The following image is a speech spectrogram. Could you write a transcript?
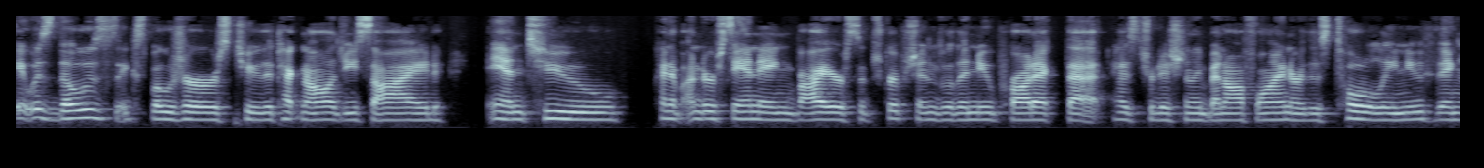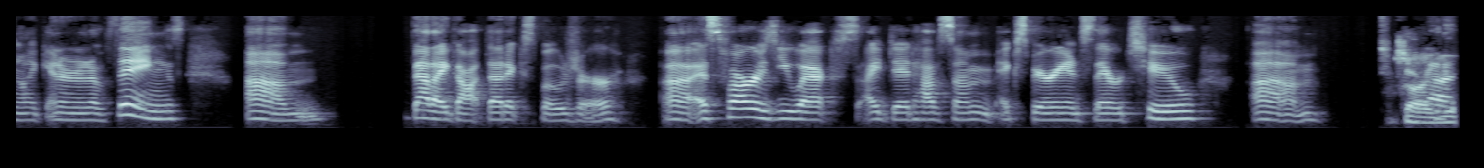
it was those exposures to the technology side and to kind of understanding buyer subscriptions with a new product that has traditionally been offline or this totally new thing like internet of things um, that i got that exposure uh, as far as UX, I did have some experience there too. Um, sorry, uh,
